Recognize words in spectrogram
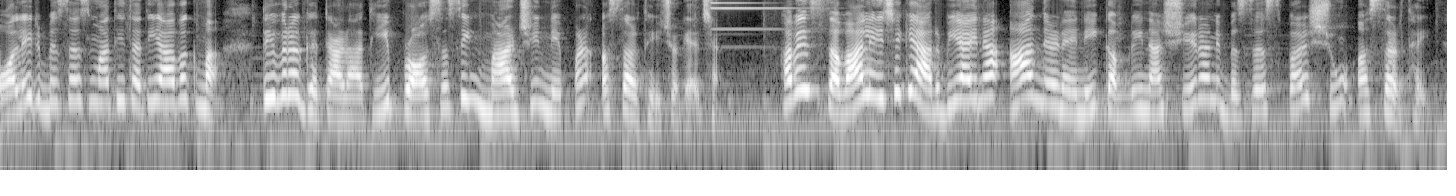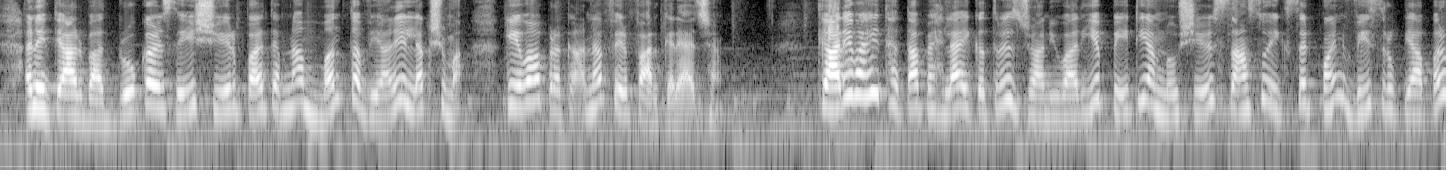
વોલેટ બિઝનેસમાંથી થતી આવકમાં તીવ્ર ઘટાડાથી પ્રોસેસિંગ માર્જિનને પણ અસર થઈ શકે છે. હવે સવાલ એ છે કે આરબીઆઈના આ નિર્ણયની કંપનીના શેર અને બિઝનેસ પર શું અસર થઈ? અને ત્યારબાદ બ્રોકર્સે શેર પર તેમના મંતવ્યને લક્ષ્યમાં કેવા પ્રકારના ફેરફાર કર્યા છે? કાર્યવાહી થતા પહેલા એકત્રીસ જાન્યુઆરીએ પેટીએમનું શેર સાતસો એકસઠ પોઈન્ટ વીસ રૂપિયા પર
